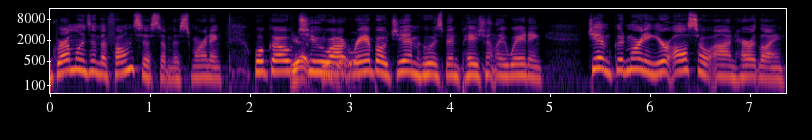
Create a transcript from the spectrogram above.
gremlins in the phone system this morning. We'll go Yeah, to uh. Rambo Jim, who has been patiently waiting. Jim, good morning. You're also on Hardline.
